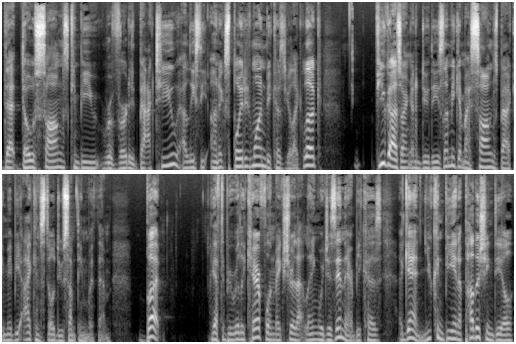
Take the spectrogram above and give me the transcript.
that those songs can be reverted back to you, at least the unexploited one, because you're like, look, if you guys aren't going to do these, let me get my songs back and maybe I can still do something with them. But you have to be really careful and make sure that language is in there because, again, you can be in a publishing deal,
